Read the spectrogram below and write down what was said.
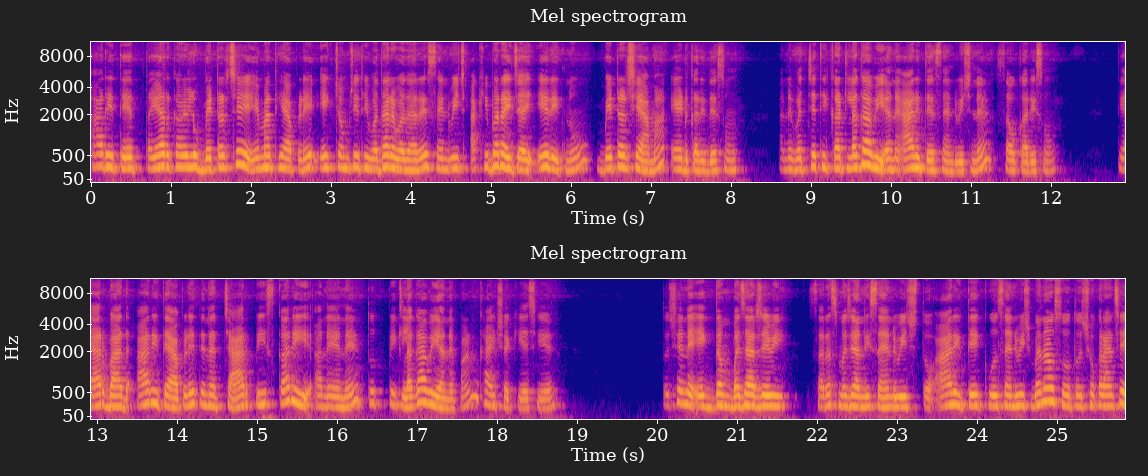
આ રીતે તૈયાર કરેલું બેટર છે, એમાંથી આપણે એક ચમચીથી વધારે વધારે સેન્ડવિચ આખી ભરાઈ જાય એ રીતનું બેટર છે આમાં એડ કરી દેશું. અને વચ્ચેથી કટ લગાવી અને આ રીતે સેન્ડવિચને સર્વ કરીશું. ત્યારબાદ આ રીતે આપણે તેના ચાર પીસ કરી અને એને ટૂથપીક લગાવી અને પણ ખાઈ શકીએ છીએ. તો છે ને એકદમ બજાર જેવી સરસ મજાની સેન્ડવિચ. તો આ રીતે કુલ સેન્ડવિચ બનાવશો તો છોકરા છે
